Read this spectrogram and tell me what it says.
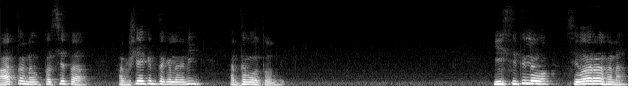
ఆత్మను పశ్యత అభిషేకించగలని అర్థమవుతోంది. ఈ స్థితిలో శివారాధన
